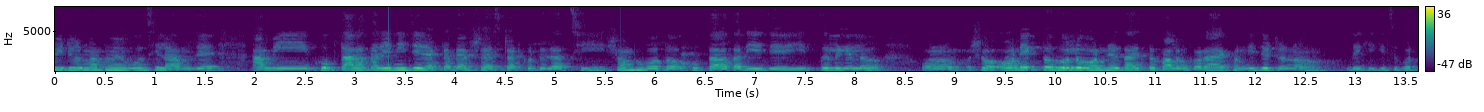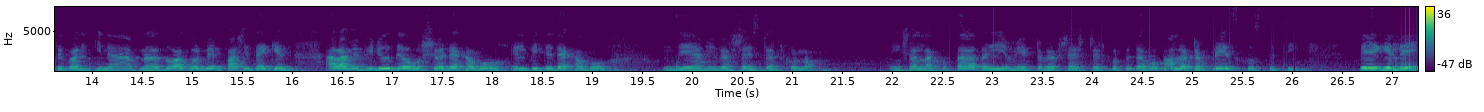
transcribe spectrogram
ভিডিওর মাধ্যমে বলছিলাম যে আমি খুব তাড়াতাড়ি নিজের একটা ব্যবসা স্টার্ট করতে যাচ্ছি। সম্ভবত খুব তাড়াতাড়ি যে ঈদ চলে গেল অনেক তো হলো, অন্যের দায়িত্ব পালন করা। এখন নিজের জন্য দেখি কিছু করতে পারি কিনা। আপনারা দোয়া করবেন, পাশে থাকেন। আর আমি ভিডিওতে অবশ্যই দেখাবো, এলবিতে দেখাবো যে আমি ব্যবসা স্টার্ট করলাম। ইনশাল্লাহ খুব তাড়াতাড়ি আমি একটা ব্যবসা স্টার্ট করতে যাব। ভালো একটা প্লেস খুঁজতেছি। পেয়ে গেলেই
